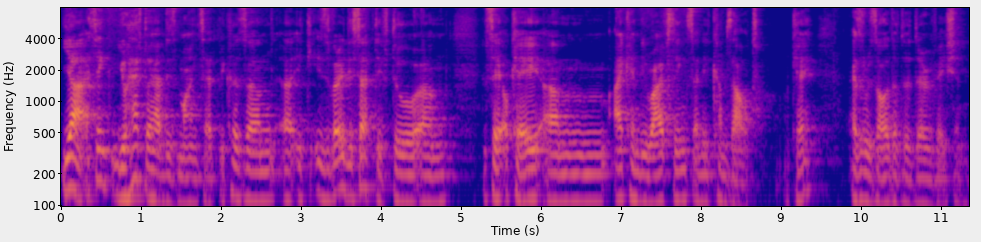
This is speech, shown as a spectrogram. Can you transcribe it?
Yeah, I think you have to have this mindset because um, uh, it is very deceptive to, um, to say, okay, um, I can derive things and it comes out, okay, as a result of the derivation.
